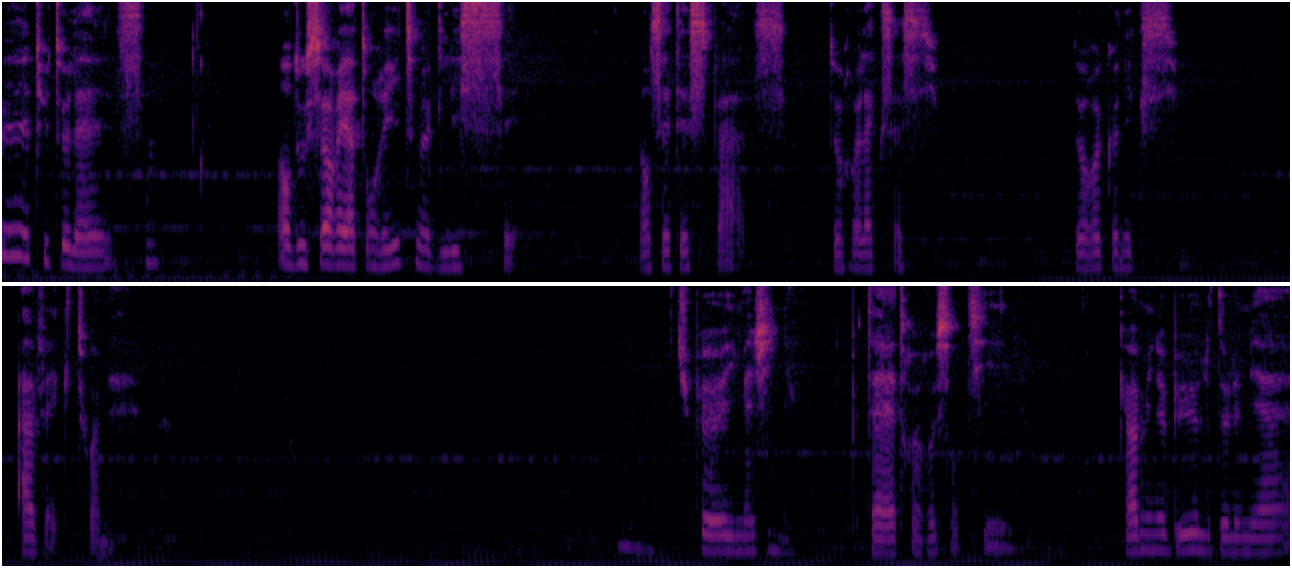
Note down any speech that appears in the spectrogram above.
Et tu te laisses en douceur et à ton rythme glisser dans cet espace de relaxation, de reconnexion avec toi-même. Tu peux imaginer, peut-être ressentir comme une bulle de lumière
